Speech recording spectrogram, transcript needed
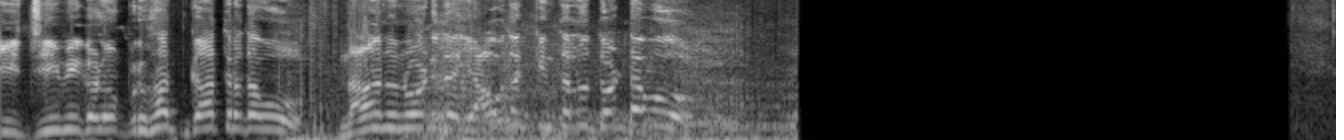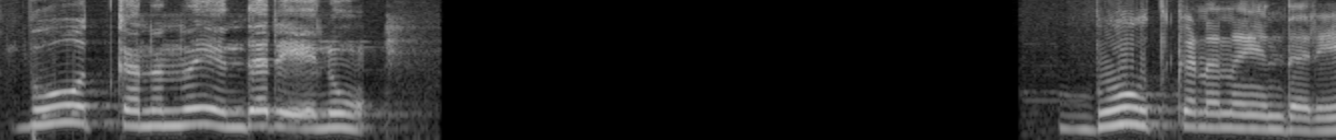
ಈ ಜೀವಿಗಳು ಬೃಹತ್ ಗಾತ್ರದವು. ನಾನು ನೋಡಿದ ಯಾವುದಕ್ಕಿಂತಲೂ ದೊಡ್ಡವು. ಭೂ ಉತ್ಖನನ ಎಂದರೇನು? ಭೂ ಉತ್ಖನನ ಎಂದರೆ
